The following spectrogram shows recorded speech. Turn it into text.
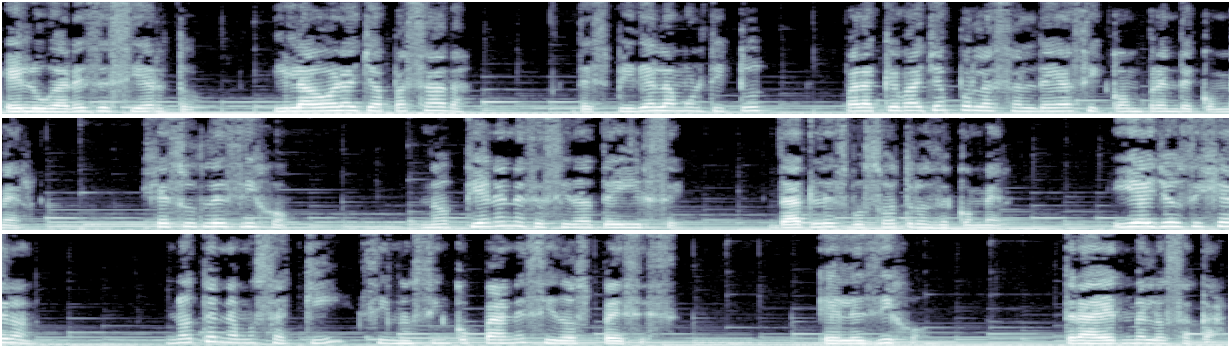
El lugar es desierto, y la hora ya pasada. Despide a la multitud para que vayan por las aldeas y compren de comer. Jesús les dijo, No tiene necesidad de irse, dadles vosotros de comer. Y ellos dijeron, No tenemos aquí sino cinco panes y dos peces. Él les dijo, traédmelos acá.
